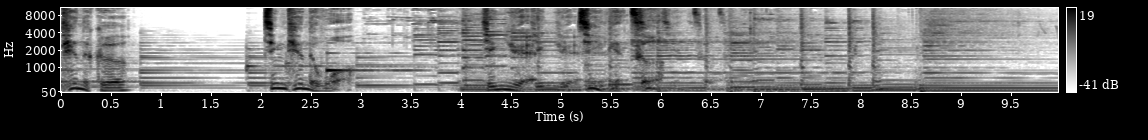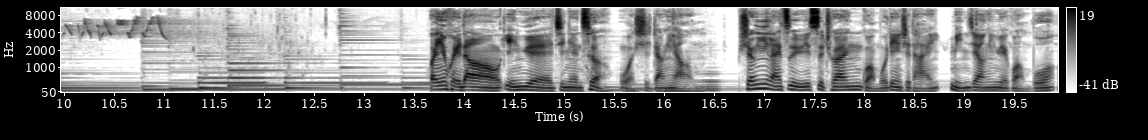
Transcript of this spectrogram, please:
天的歌，今天的我，音乐音乐纪念册。欢迎回到音乐纪念册，我是张扬，声音来自于四川广播电视台岷江音乐广播。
